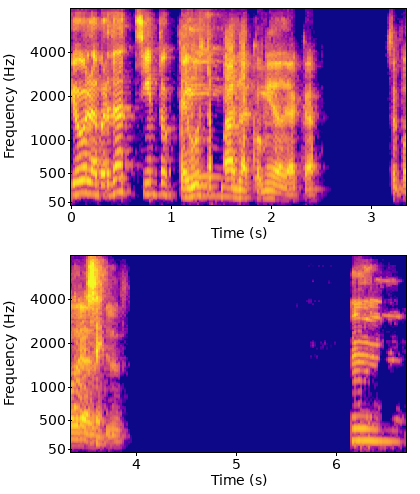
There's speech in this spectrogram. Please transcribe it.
yo la verdad siento que... ¿Te gusta más la comida de acá? Se podría No decir. Mm,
